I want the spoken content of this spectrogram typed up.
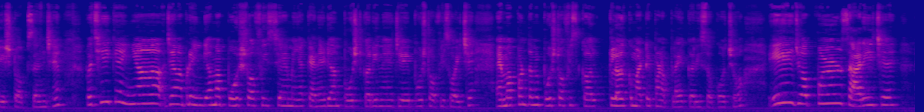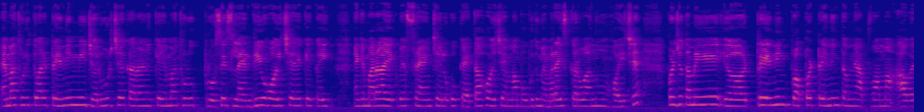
બેસ્ટ ઓપ્શન છે. પછી કે અહીંયા જેમ આપણે ઇન્ડિયામાં પોસ્ટ ઓફિસ છે, એમ અહીંયા કેનેડિયામાં પોસ્ટ કરીને જે પોસ્ટ ઓફિસ હોય છે, એમાં પણ તમે પોસ્ટ ઓફિસ ક્લર્ક માટે પણ અપ્લાય કરી શકો છો. એ જોબ પણ સારી છે. એમાં થોડી તમારે ટ્રેનિંગની જરૂર છે, કારણ કે એમાં થોડુંક પ્રોસેસ લેન્ધી હોય છે, કે કંઈક, કારણ કે મારા એક બે ફ્રેન્ડ છે એ લોકો કહેતા હોય છે, એમાં બહુ બધું મેમરાઇઝ કરવાનું હોય છે. પણ જો તમે ટ્રેનિંગ, પ્રોપર ટ્રેનિંગ તમને આપવામાં આવે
